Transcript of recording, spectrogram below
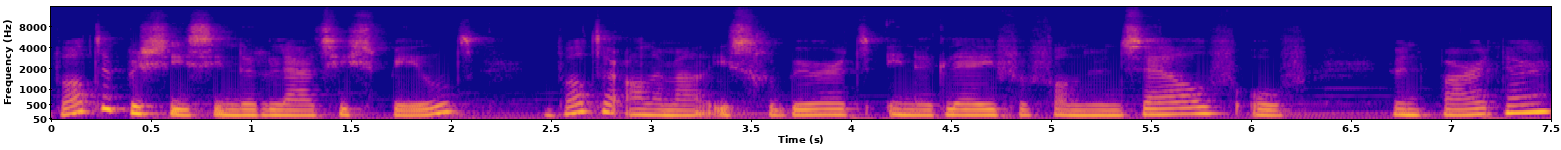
wat er precies in de relatie speelt, wat er allemaal is gebeurd in het leven van hunzelf of hun partner,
